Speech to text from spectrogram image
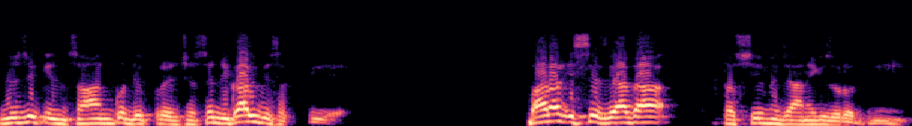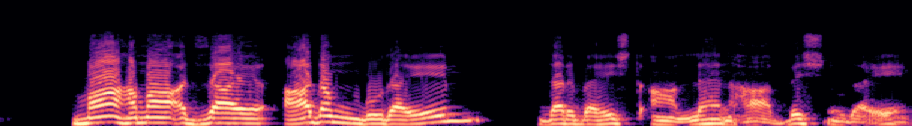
میوزک انسان کو ڈپریشن سے نکال بھی سکتی ہے۔ بہرحال اس سے زیادہ تفصیل میں جانے کی ضرورت نہیں ہے۔ ماں ہما اجزائے آدم بودائم در بہشت آن لہن ہا بشنودائم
